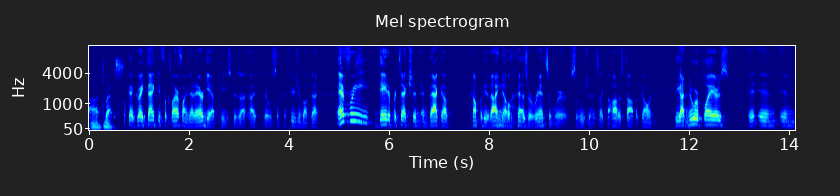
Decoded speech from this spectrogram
uh, threats. Okay, great. Thank you for clarifying that air gap piece because there was some confusion about that. Every data protection and backup company that I know has a ransomware solution. It's like the hottest topic going. You got newer players in, in,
